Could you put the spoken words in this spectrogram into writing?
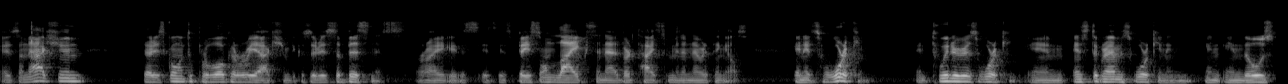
It's an action that is going to provoke a reaction because it is a business, right? It's, it's based on likes and advertisement and everything else and it's working and twitter is working and instagram is working and, and, and those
